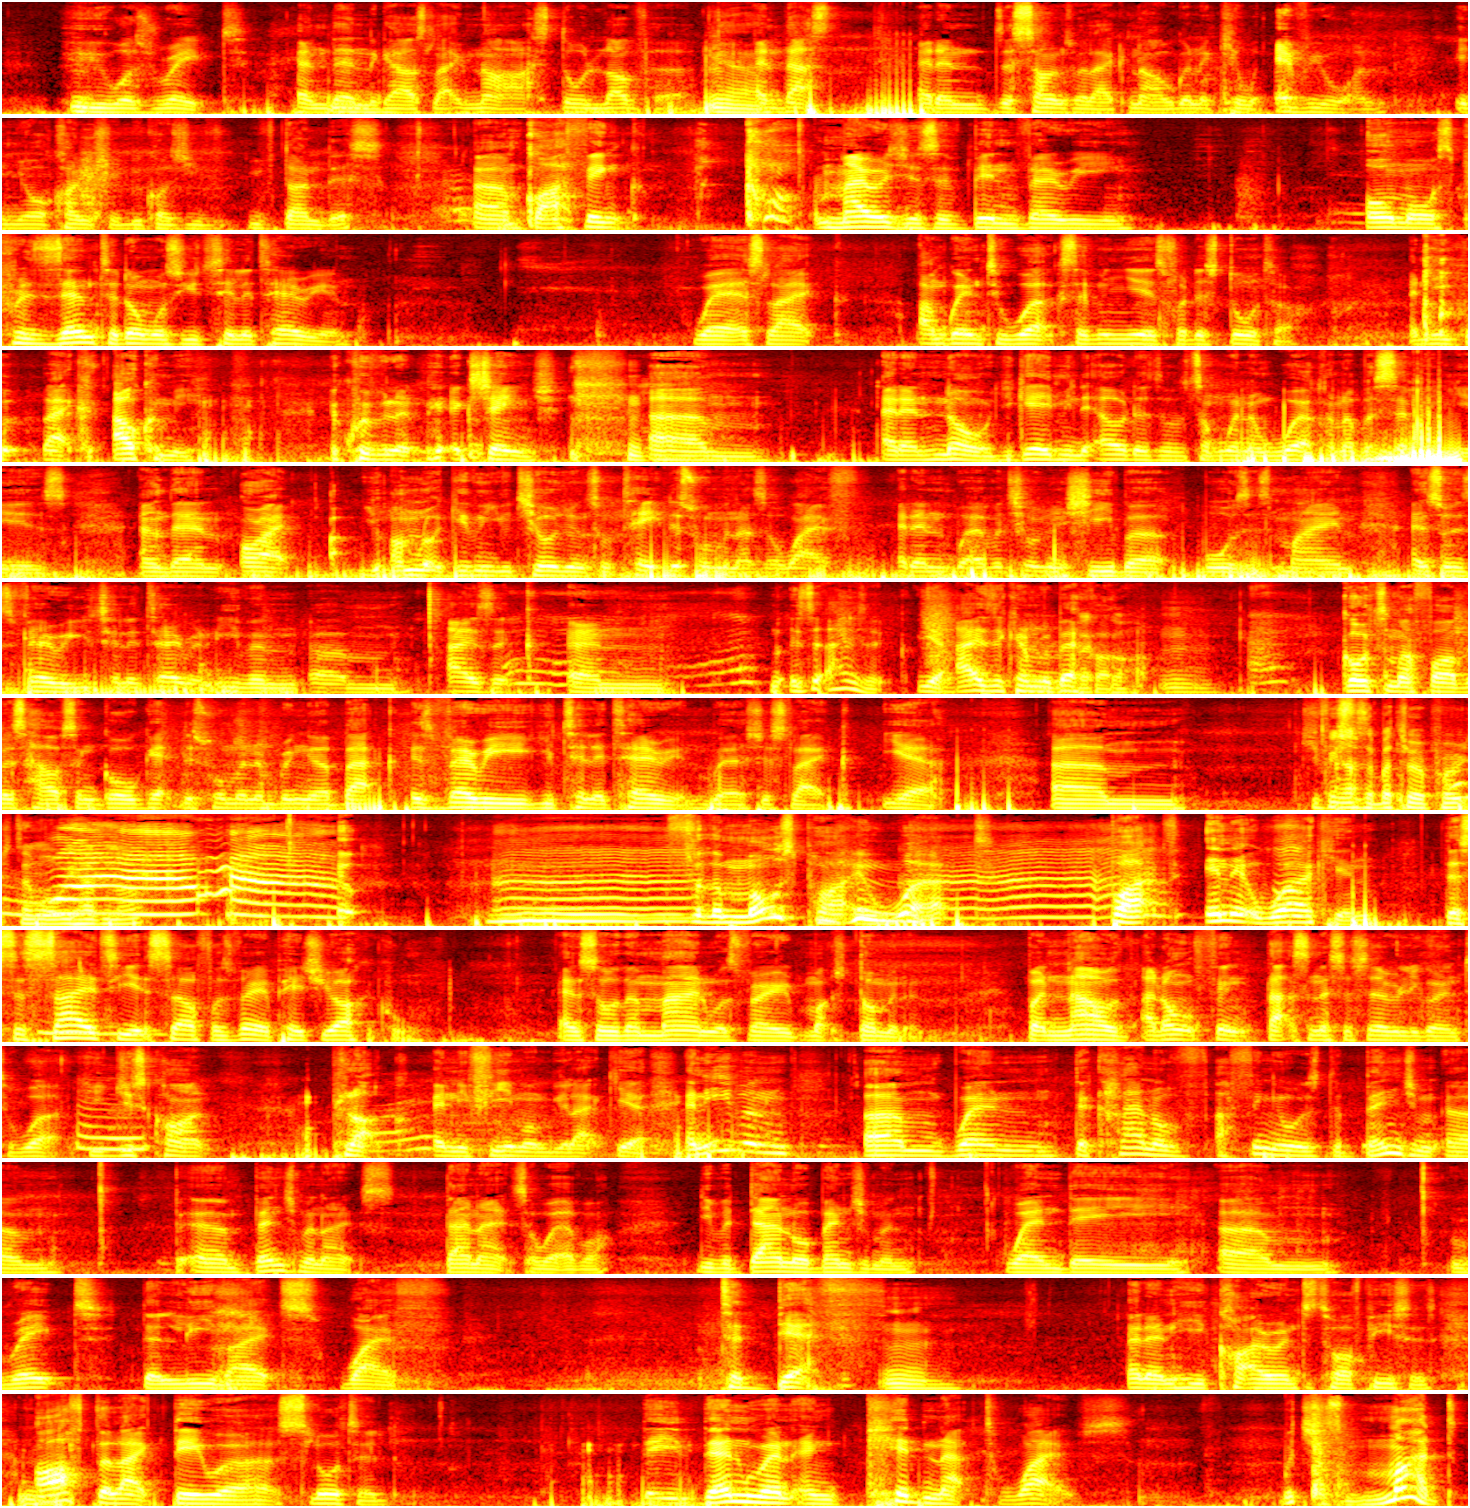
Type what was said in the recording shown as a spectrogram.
who was raped, and then the guy was like, "Nah, I still love her," Yeah. and that's and then the sons were like, "No, we're gonna kill everyone in your country because you've you've done this." Um, but I think marriages have been very almost presented almost utilitarian, where it's like, "I'm going to work seven years for this daughter," and you could like alchemy equivalent exchange. Um, and then no, you gave me the elders, so I'm going to work another seven years, and then all right, you, I'm not giving you children, so take this woman as a wife, and then whatever children Sheba bores is mine, and so it's very utilitarian. Even um, Isaac and is it Isaac? Yeah, Isaac and Rebecca. Go to my father's house and go get this woman and bring her back. It's very utilitarian, where it's just like, yeah. Um, Do you think that's a better approach than what we have now? For the most part, it worked. But in it working, the society itself was very patriarchal, and so the man was very much dominant. But now, I don't think that's necessarily going to work. You just can't pluck any female and be like, yeah. And even um, when the clan of, I think it was the Benjamin, um, um, Benjaminites, Danites or whatever, either Dan or Benjamin, when they um, raped the Levite's wife to death. Mm. and then he cut her into 12 pieces. After like they were slaughtered they then went and kidnapped wives which is mad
